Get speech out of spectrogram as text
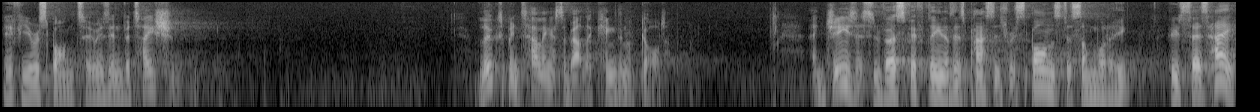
if you respond to his invitation. Luke's been telling us about the kingdom of God. And Jesus, in verse 15 of this passage, responds to somebody who says, Hey,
